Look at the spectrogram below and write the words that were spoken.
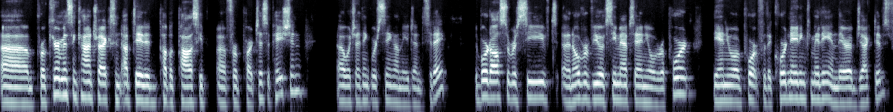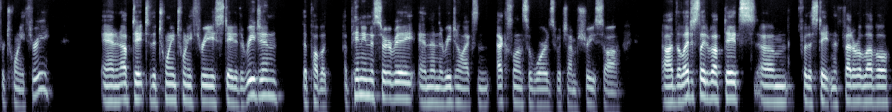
uh, procurements and contracts and updated public policy, uh, for participation, uh, which I think we're seeing on the agenda today. The board also received an overview of CMAP's annual report, the annual report for the coordinating committee and their objectives for twenty-three, and an update to the twenty twenty-three State of the Region, the Public Opinion Survey, and then the Regional Excellence, Excellence Awards, which I'm sure you saw. Uh, the legislative updates, um, for the state and the federal level.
